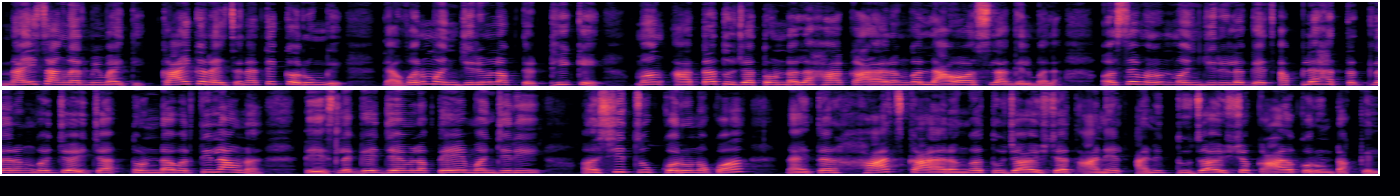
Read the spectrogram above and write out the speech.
नाही सांगणार मी माहिती. काय करायचं ना ते करून घे. त्यावर मंजिरी येऊ लागते. ठीक आहे. मग आता तुझ्या तोंडाला हा काळा रंग लावावाच लागेल मला. असे म्हणून मंजिरी लगेच आपल्या हातातला रंग जयच्या तोंडावरती लावणार. तेच लगेच जय लागते मंजिरी. अशी चूक करू नको नाहीतर हाच काळा रंग तुझ्या आयुष्यात आणेल आणि तुझं आयुष्य काळं करून टाकेल.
